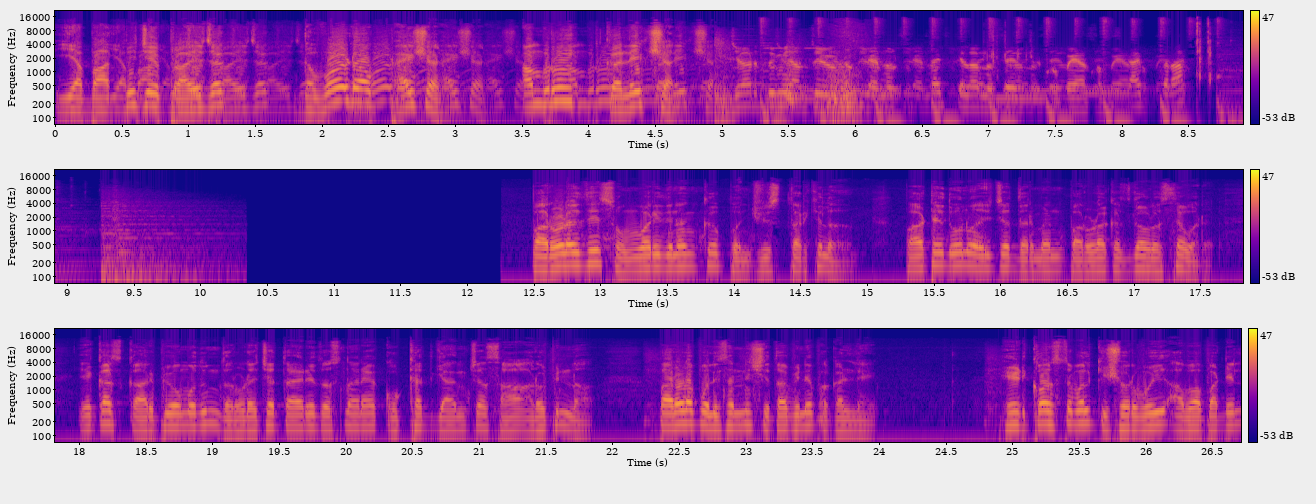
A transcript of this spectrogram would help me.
या बातमीचे प्रायोजक the word of fashion Amrut collection जर तुम्ही आमचे युट्यूब चॅनल सबस्क्राईब केला नसेल तर कृपया सबस्क्राईब करा. पारोळा येथे सोमवारी दिनांक पंचवीस तारखेला पहाटे दोन वाजेच्या दरम्यान पारोळा कसगाव रस्त्यावर एका स्कॉर्पिओमधून दरोड्याच्या तयारीत असणाऱ्या कुख्यात गँगच्या सहा आरोपींना पारोळा पोलिसांनी शिताबीने पकडले. हेड कॉन्स्टेबल किशोर भोई आबा पाटील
